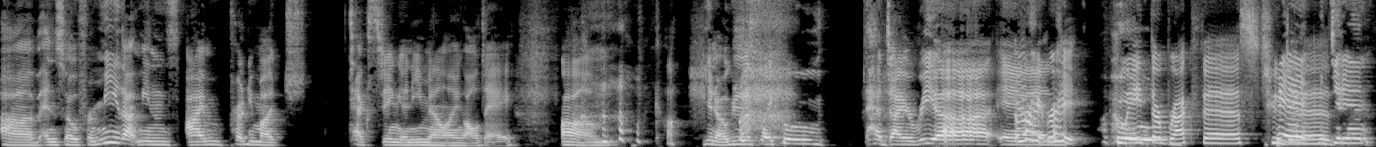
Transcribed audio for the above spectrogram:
Um, and so for me that means i'm pretty much texting and emailing all day. Um, oh you know just like who had diarrhea and right. Right who, who ate their breakfast? Who didn't didn't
